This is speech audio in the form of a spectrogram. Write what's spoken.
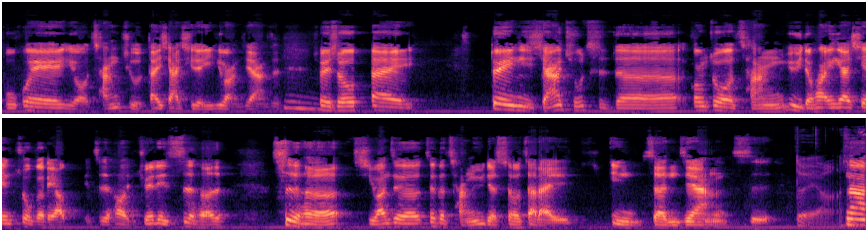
不会有长久待下去的欲望这样子。嗯，所以说，在对你想要求职的工作场域的话，应该先做个了解之后，你觉得你适合适合喜欢这个这个场域的时候，再来应征这样子。对啊。那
